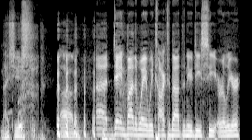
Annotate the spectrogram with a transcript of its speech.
Nice shoes. Uh, Dane, by the way, we talked about the new DC earlier,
